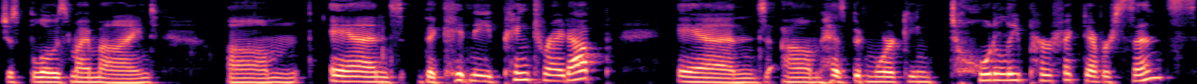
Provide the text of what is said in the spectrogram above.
just blows my mind. Um, and the kidney pinked right up and um, has been working totally perfect ever since.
